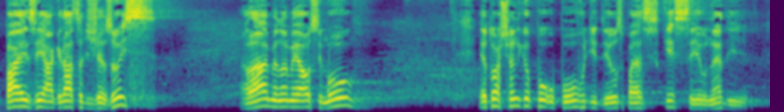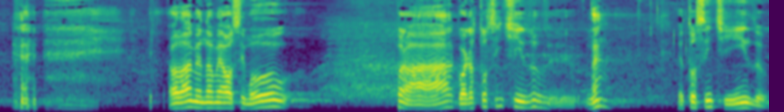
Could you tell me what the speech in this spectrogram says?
paz e a graça de Jesus. Olá, meu nome é Alcimou. Eu estou achando que o, o, povo de Deus parece esqueceu, né? De... Olá, meu nome é Alcimou. Ah, agora eu estou sentindo, né? Eu estou sentindo.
